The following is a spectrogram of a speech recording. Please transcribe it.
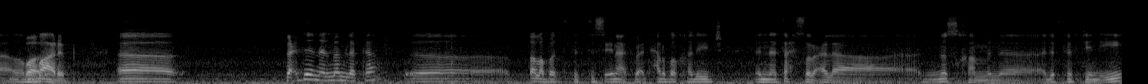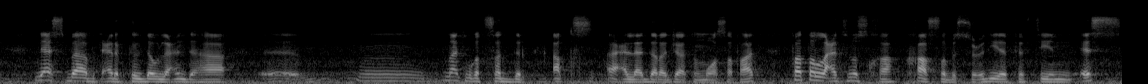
الضارب. آه بعدين المملكة آه طلبت في التسعينات بعد حرب الخليج انها تحصل على نسخة من ال F 15 E لأسباب تعرف كل دولة عندها آه، ما تبغى تصدر اقصى أعلى درجات المواصفات. فطلعت نسخة خاصة بالسعودية 15 اس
